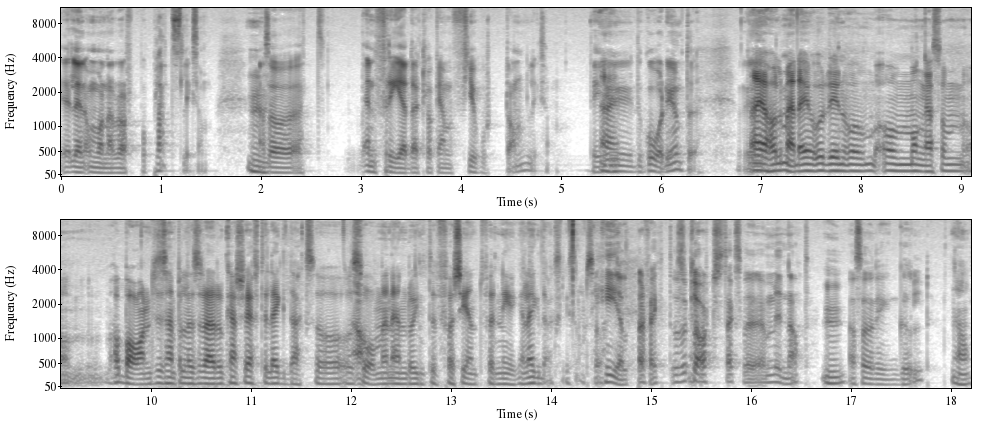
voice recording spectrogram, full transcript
eller om man hade varit på plats liksom. Mm. Alltså att en fredag klockan 14 liksom. Det är ju, då går det ju inte. Nej, jag håller med dig. Och det är nog och många som om, har barn till exempel, eller sådär, och kanske efter läggdags och, och Ja. så, men ändå inte för sent för en egen läggdags. Liksom, så. Helt perfekt. Och såklart strax före midnatt. Mm. Alltså det är guld. Ja,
